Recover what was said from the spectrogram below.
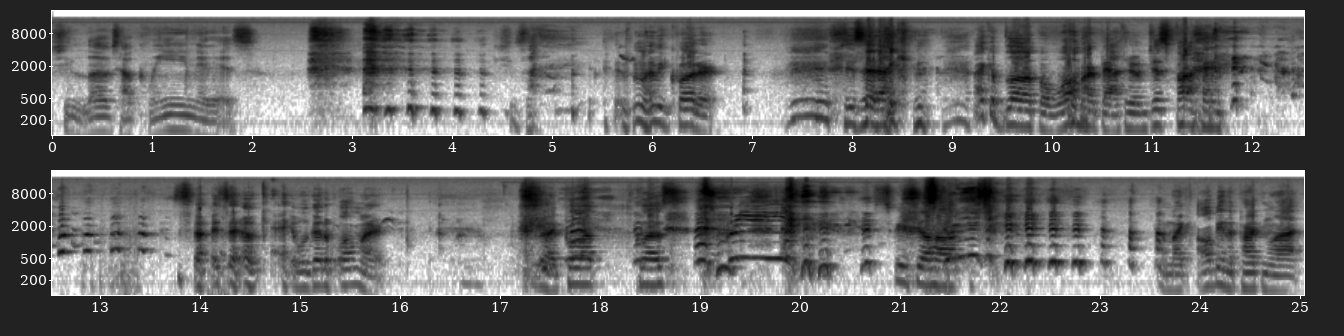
She loves how clean it is. She's like, let me quote her. She said, "I can, I could blow up a Walmart bathroom just fine." so I said, "Okay, we'll go to Walmart." So I pull up close, screech your halt. I'm like, I'll be in the parking lot.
